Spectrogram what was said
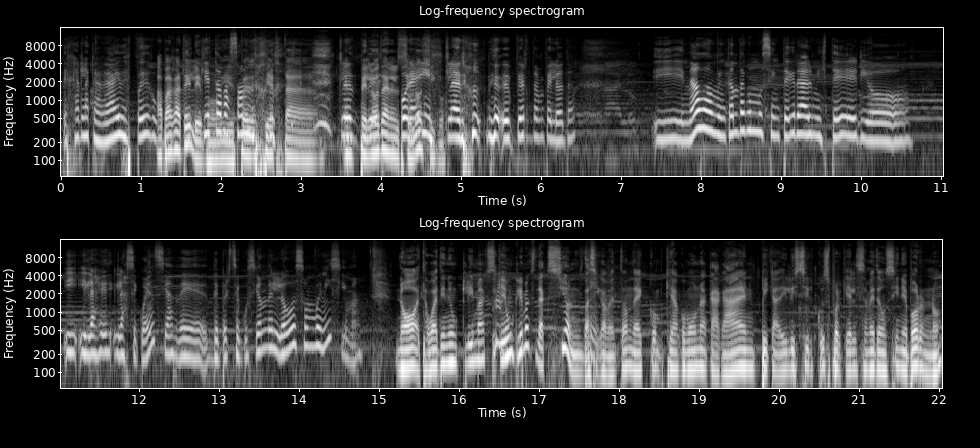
dejarla cagar y después. Apaga ¿qué- tele ¿Qué po, está y después pasando? despierta Claro, en pelota en el por zoológico. Ahí, claro, despierta en pelota. Y nada, me encanta cómo se integra el misterio. Y, y las, y las secuencias de, de persecución del lobo son buenísimas. No, esta weá tiene un clímax, que es un clímax de acción, básicamente, donde es como, queda como una cagada en Piccadilly Circus porque él se mete a un cine porno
